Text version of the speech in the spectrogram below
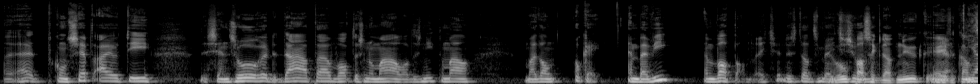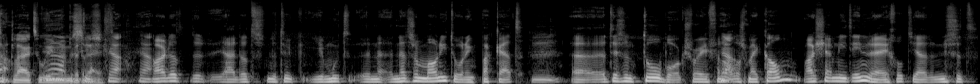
eh, het concept IoT, de sensoren, de data, wat is normaal, wat is niet normaal. Maar dan, oké, en bij wie en wat dan? Weet je, dus dat is een beetje. Hoe pas ik dat nu even Ja. kant en Ja. klaar toe in mijn precies. bedrijf? Ja, ja. Maar dat, dat- ja, dat is natuurlijk, je moet, eh, net als een monitoringpakket. Mhm. Eh, het is een toolbox waar je van Ja. alles mee kan. Maar als je hem niet inregelt, ja, dan is het,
